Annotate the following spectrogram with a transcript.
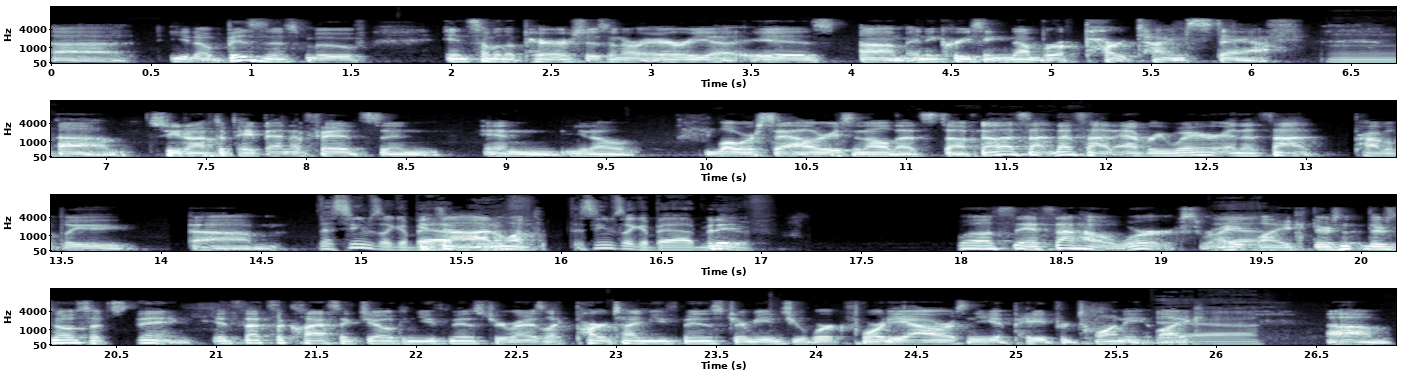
uh, you know business move in some of the parishes in our area is um, an increasing number of part-time staff. Mm. Um, so you don't have to pay benefits and and you know lower salaries and all that stuff. Now that's not that's not everywhere, and that's not probably um, That seems like a bad. Not- I don't want- That seems like a bad move. Well, it's it's not how it works, right? Yeah. Like there's there's no such thing. It's that's a classic joke in youth ministry, right? It's like part-time youth minister means you work 40 hours and you get paid for 20. Like yeah. um,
